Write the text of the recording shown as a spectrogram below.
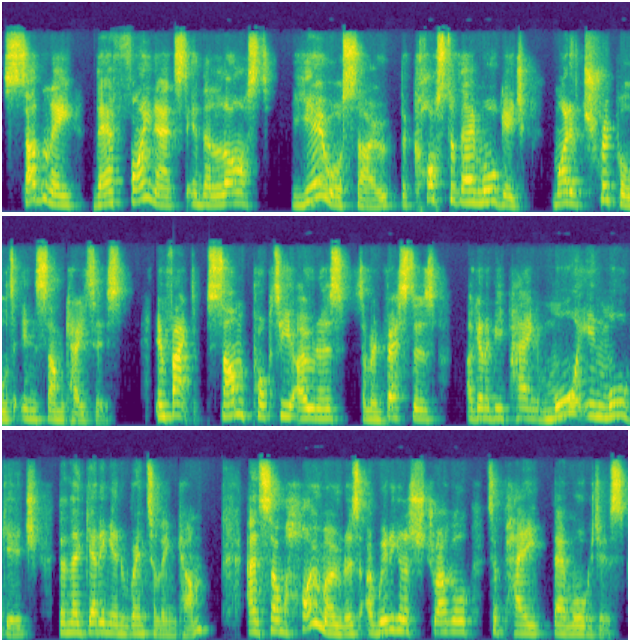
suddenly they're financed in the last year or so. The cost of their mortgage might have tripled in some cases. In fact, some property owners, some investors are going to be paying more in mortgage than they're getting in rental income. And some homeowners are really going to struggle to pay their mortgages.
